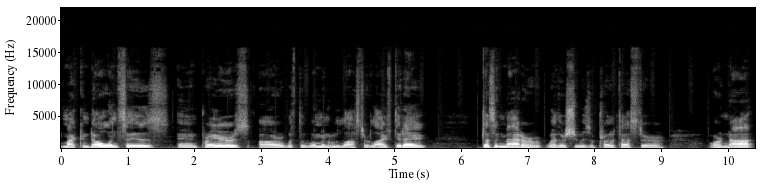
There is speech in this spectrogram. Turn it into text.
my condolences and prayers are with the woman who lost her life today. Doesn't matter whether she was a protester or not.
